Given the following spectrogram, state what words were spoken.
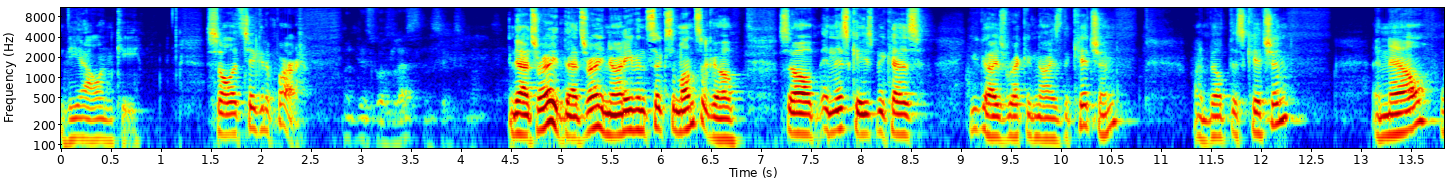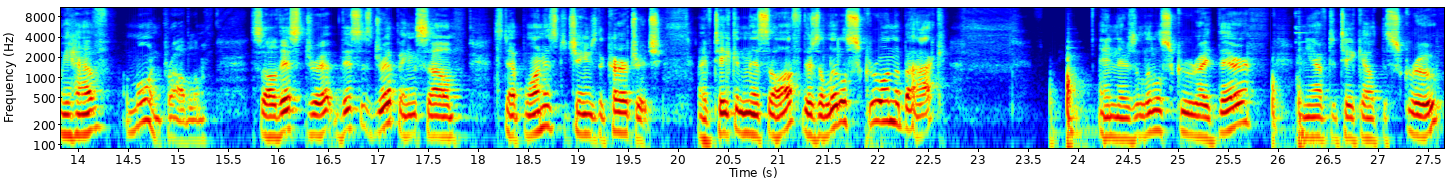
the Allen key. So let's take it apart. But this was less than six months. That's right. That's right. Not even six months ago. So in this case, because you guys recognize the kitchen, I built this kitchen, and now we have a Moen problem. So this drip, this is dripping. So step one is to change the cartridge. I've taken this off. There's a little screw on the back, and there's a little screw right there, and you have to take out the screw.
